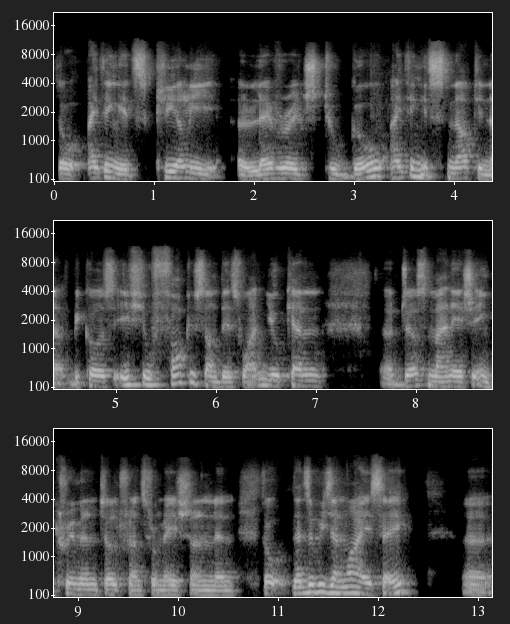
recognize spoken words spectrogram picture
So I think it's clearly a leverage to go. I think it's not enough because if you focus on this one, you can uh, just manage incremental transformation. And so that's the reason why I say uh,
